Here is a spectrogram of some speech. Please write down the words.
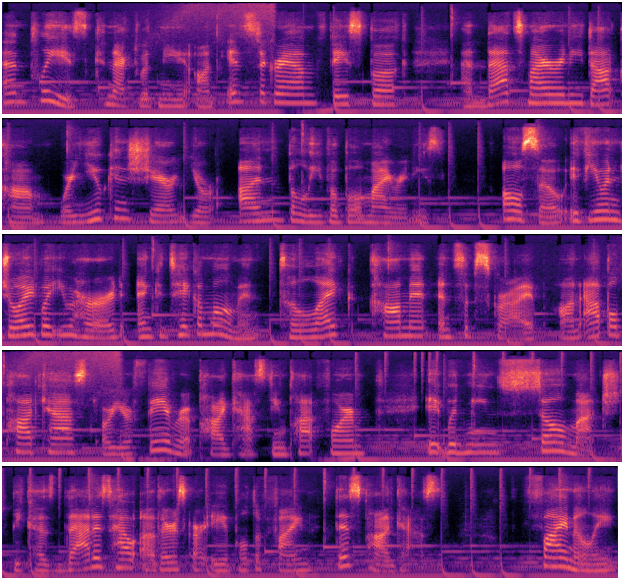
And please connect with me on Instagram, Facebook, and that's Myrony.com, where you can share your unbelievable Myronies. Also, if you enjoyed what you heard and can take a moment to like, comment, and subscribe on Apple Podcast or your favorite podcasting platform, it would mean so much because that is how others are able to find this podcast. Finally,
